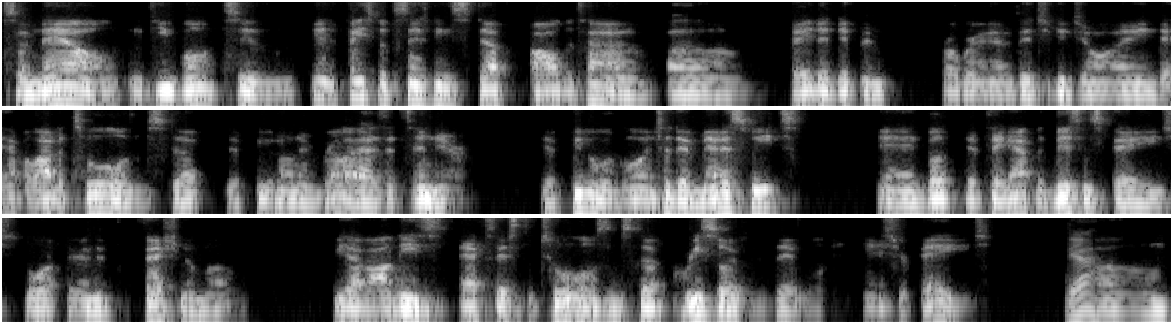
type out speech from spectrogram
So now, if you want to, and Facebook sends me stuff all the time. Um, data different programs that you could join. They have a lot of tools and stuff that people don't even realize it's in there. If people will go into their meta suites and both if they have the business page or if they're in the professional mode, you have all these access to tools and stuff, resources that will enhance your page. Yeah, Um,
